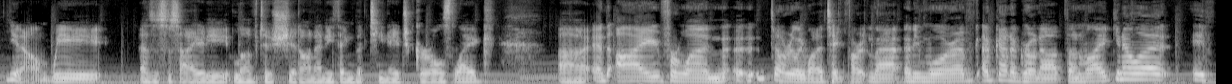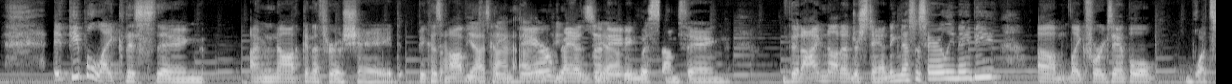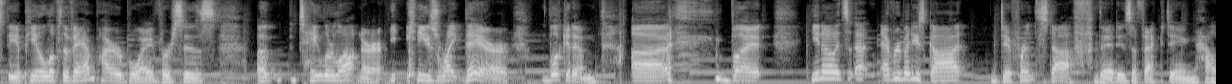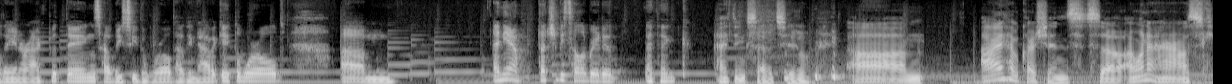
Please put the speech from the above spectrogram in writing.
you know, we as a society love to shit on anything that teenage girls like. Uh, and I, for one, uh, don't really want to take part in that anymore. I've, I've kind of grown up, and I'm like, you know what? If if people like this thing, I'm not going to throw shade because Don't obviously they're resonating with something that I'm not understanding necessarily. Maybe, um, like for example, what's the appeal of the vampire boy versus uh, Taylor Lautner? He's right there. Look at him. Uh, but you know, it's uh, everybody's got different stuff that is affecting how they interact with things, how they see the world, how they navigate the world. Um, and yeah, that should be celebrated. I think. I think so too. um, I have questions. So I want to ask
